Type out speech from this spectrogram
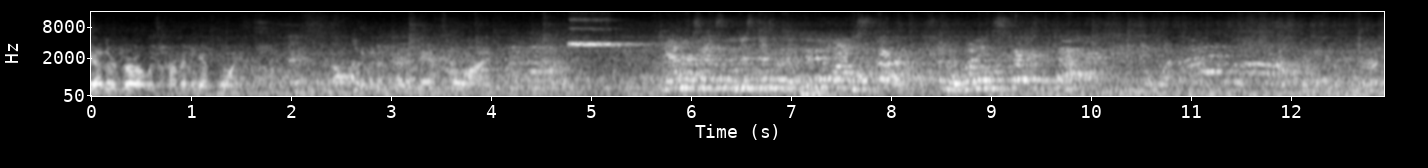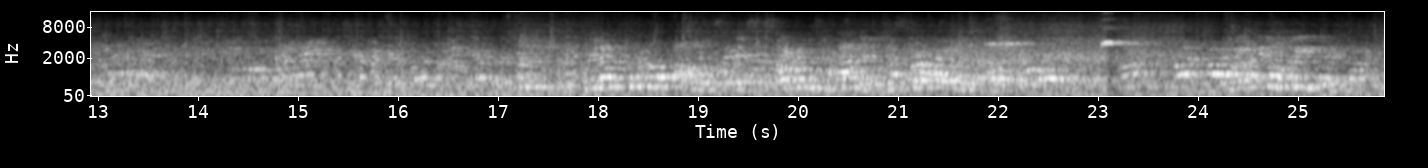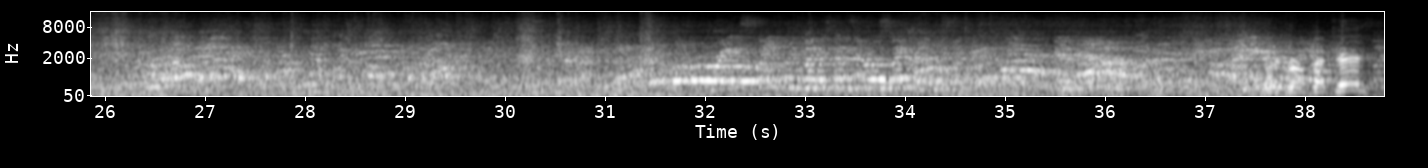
the other girl was coming to get points. Let Jay. That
